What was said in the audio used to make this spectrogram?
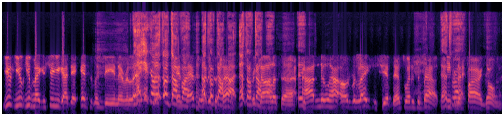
you you you making sure you got that intimacy in that relationship. There you go. That's what I'm talking about. That's what, that's what I'm talking about. That's what I'm talking about. Regardless of how new, how old relationship, that's what it's about. That's Keeping right. the fire going.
